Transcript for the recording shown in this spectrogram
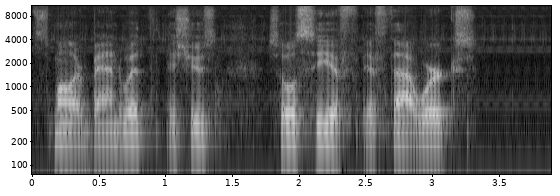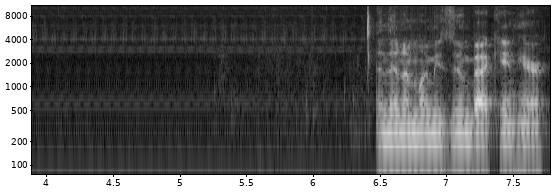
smaller bandwidth issues. So we'll see if, if that works. And then um, let me zoom back in here.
